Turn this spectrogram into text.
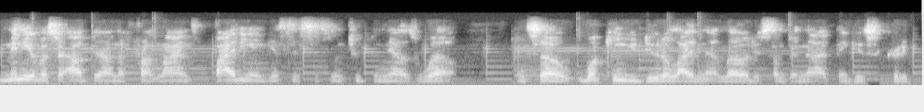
many of us are out there on the front lines fighting against this system tooth and nail as well. And so what can you do to lighten that load is something that I think is critical.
